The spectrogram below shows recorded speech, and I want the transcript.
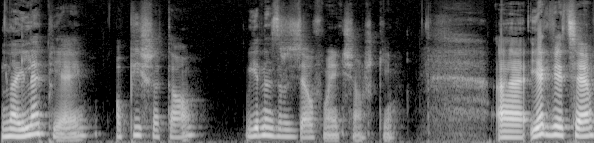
najlepiej opiszę to jeden z rozdziałów mojej książki. E, jak wiecie,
